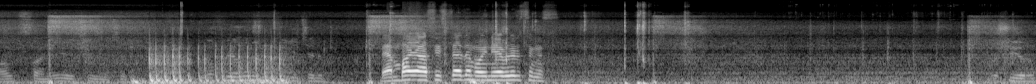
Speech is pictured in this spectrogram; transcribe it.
6 saniye geçiyoruz. Toplayalım hızlı geçelim. Ben bayağı sisledim oynayabilirsiniz. Koşuyorum.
